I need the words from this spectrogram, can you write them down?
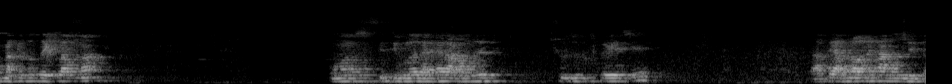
ওনাকে তো দেখলাম না। ওনার স্মৃতিগুলো দেখার আমাদের সুযোগ পেয়েছে তাতে আমরা অনেক আনন্দিত।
